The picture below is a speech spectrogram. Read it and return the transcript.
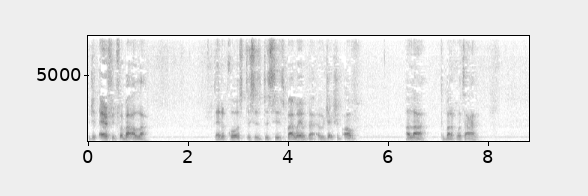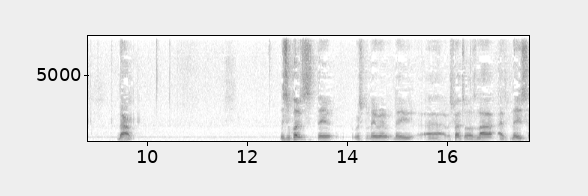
Reject everything about Allah. Then of course this is this is by way of that a rejection of Allah Taala. Now, this is because they resp- they were they uh, refer to Allah as ليس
